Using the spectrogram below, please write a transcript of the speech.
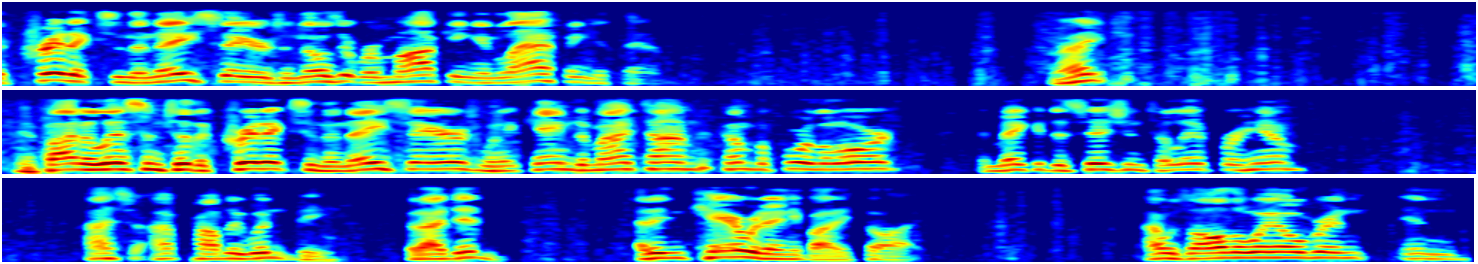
the critics and the naysayers and those that were mocking and laughing at them. Right? If I'd have listened to the critics and the naysayers when it came to my time to come before the Lord and make a decision to live for Him, I, I probably wouldn't be. But I didn't. I didn't care what anybody thought. I was all the way over in, in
